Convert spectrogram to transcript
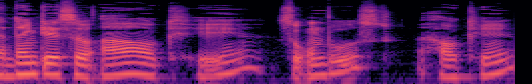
dann denkt ihr so, ah, okay, so unbewusst, ah, okay,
